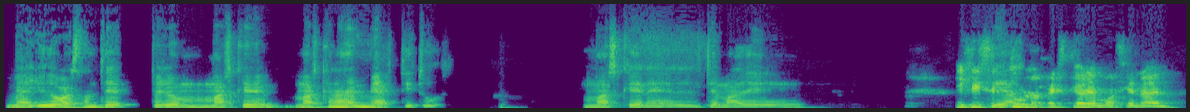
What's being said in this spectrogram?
me ayudó bastante, pero más que, más que nada en mi actitud, más que en el tema de, Hiciste tú la gestión emocional.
